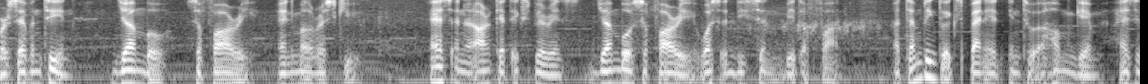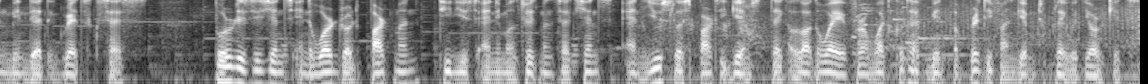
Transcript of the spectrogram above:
Number 17 Jambo Safari Animal Rescue. As an arcade experience, Jambo Safari was a decent bit of fun. Attempting to expand it into a home game hasn't been that great success. Poor decisions in the wardrobe department, tedious animal treatment sections, and useless party games take a lot away from what could have been a pretty fun game to play with your kids.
